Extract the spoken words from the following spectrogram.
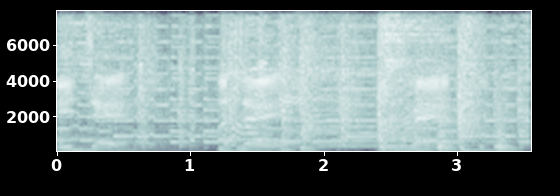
DJ Ajay Ajmer.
